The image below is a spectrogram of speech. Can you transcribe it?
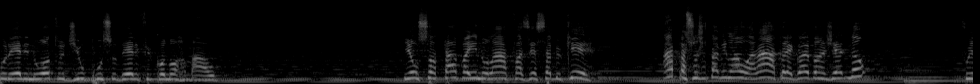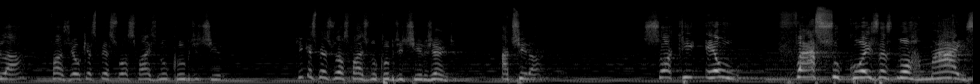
por ele. No outro dia, o pulso dele ficou normal. E eu só estava indo lá fazer, sabe o que? Ah, pastor, você estava indo lá orar, pregar o evangelho. Não. Fui lá fazer o que as pessoas fazem no clube de tiro. O que, que as pessoas fazem no clube de tiro, gente? Atirar. Só que eu faço coisas normais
